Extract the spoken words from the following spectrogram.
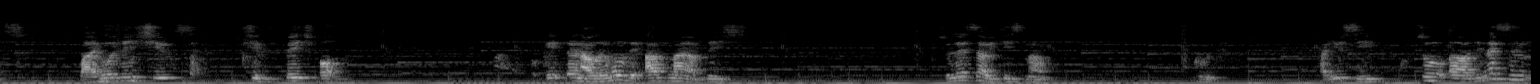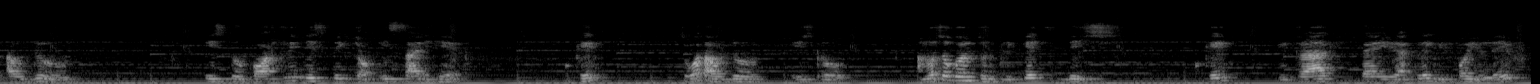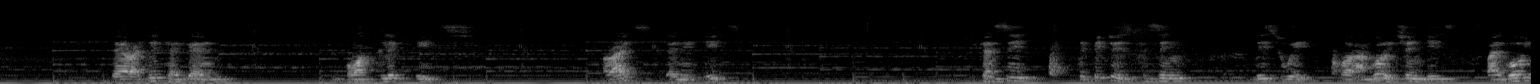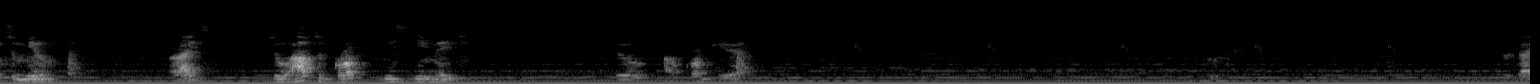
by holding shift shift page up. Okay then I'll remove the outline of this. So let's see how it is now. Good. Can you see? So uh, the next thing I'll do is to power clip this picture inside here. Okay? So what I'll do is to I'm also going to duplicate this okay? You drag then you click before you leave. Then right click again power clip it. Alright then edit you can see the picture is facing this way but I'm going to change it by going to mirror. Alright? So I have to crop this image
